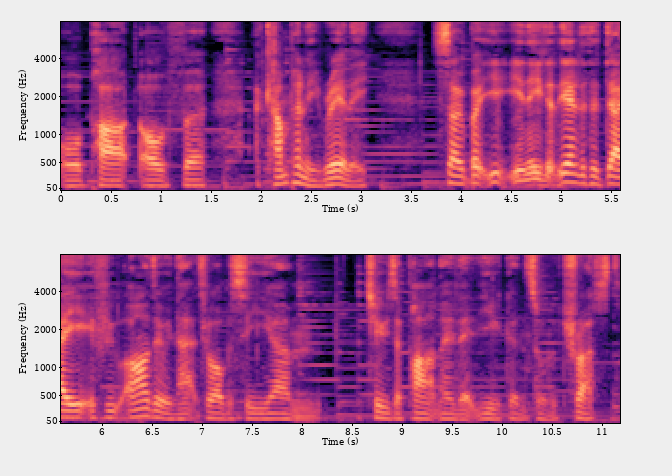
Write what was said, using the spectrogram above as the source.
or part of uh, a company, really. So, but you, you, need at the end of the day, if you are doing that, to obviously um, choose a partner that you can sort of trust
